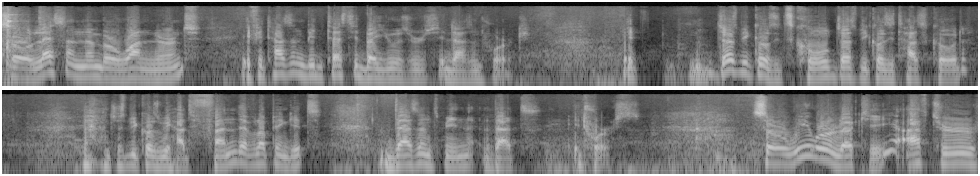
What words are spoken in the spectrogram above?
So lesson number one learned if it hasn't been tested by users, it doesn't work. It, just because it's cool, just because it has code, just because we had fun developing it, doesn't mean that it works. So we were lucky, after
